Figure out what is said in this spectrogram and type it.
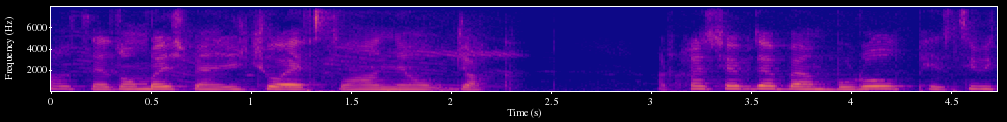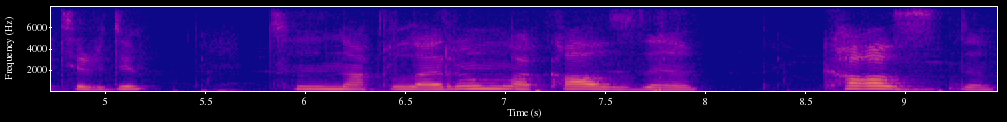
O sezon 5 bence çok efsane olacak. Arkadaşlar bir de ben Brawl Pass'i bitirdim. Tırnaklarımla kazdım. Kazdım.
